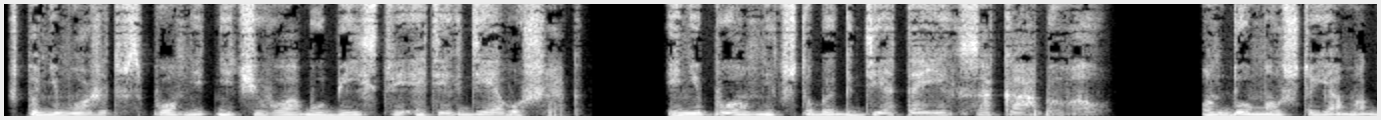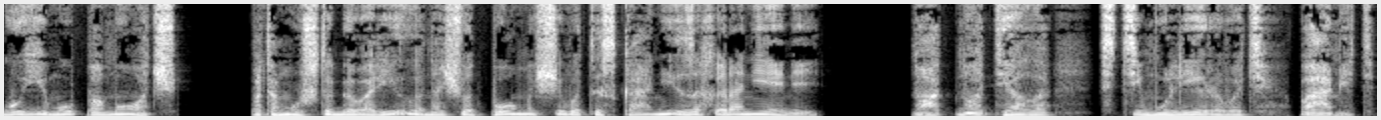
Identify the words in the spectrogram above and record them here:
что не может вспомнить ничего об убийстве этих девушек и не помнит, чтобы где-то их закапывал. Он думал, что я могу ему помочь, потому что говорила насчет помощи в отыскании захоронений. Но одно дело — стимулировать память,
